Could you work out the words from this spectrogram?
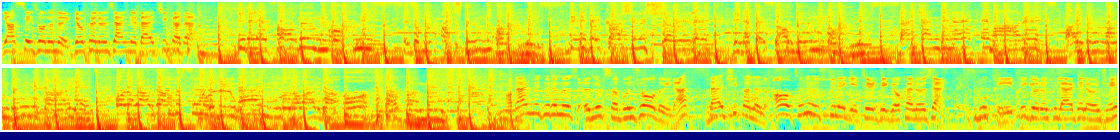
yaz sezonunu Gökhan Özen'le Belçika'da? Bir bilet aldım oh mis. Sezonu açtım oh mis. Denize karşı şöyle Bir nefes aldım oh mis. Ben kendime emanet Aydınlandım nihayet. Oralarda nasıl bilmem Buralarda oh baba mis. Haber müdürümüz Ömür Sabuncuoğlu'yla Belçika'nın altını üstüne getirdi Gökhan Özen. Bu keyifli görüntülerden önce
